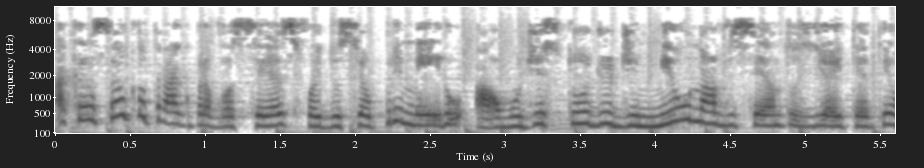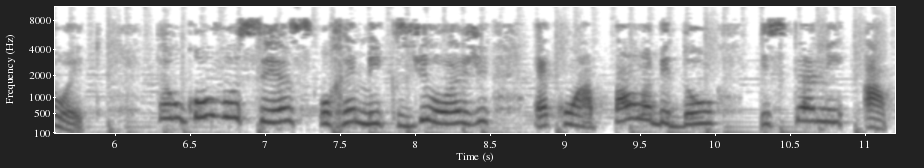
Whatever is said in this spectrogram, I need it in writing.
A canção que eu trago para vocês foi do seu primeiro álbum de estúdio de 1988. Então, com vocês, o remix de hoje é com a Paula Abdul Standing Up.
